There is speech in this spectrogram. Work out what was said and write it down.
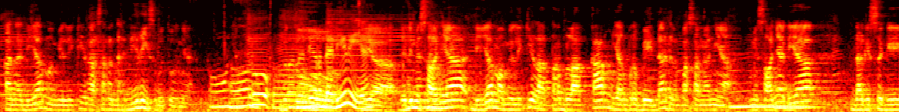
karena dia memiliki rasa rendah diri sebetulnya. Oh, Oh, justru gitu. karena dia rendah diri ya. Iya, jadi misalnya dia memiliki latar belakang yang berbeda dengan pasangannya. Misalnya dia dari segi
